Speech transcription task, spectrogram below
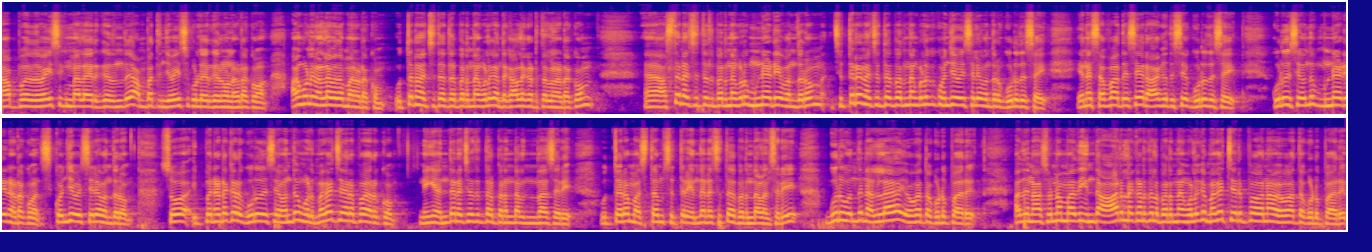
நாற்பது வயசுக்கு மேலே இருக்கிறது வந்து ஐம்பத்தஞ்சு வயசுக்குள்ளே இருக்கிறவங்க நடக்கும். அவங்களுக்கு நல்ல விதமாக நடக்கும். உத்தர நட்சத்திரத்தில் பிறந்தவங்களுக்கு அந்த காலகட்டத்தில் நடக்கும். அஸ்த நட்சத்திரத்தில் பிறந்தவங்களுக்கு முன்னாடியே வந்துடும் சித்திரை நட்சத்திரம் பிறந்தவங்களுக்கு கொஞ்சம் வயசுலேயே வந்துடும் குருதிசை ஏன்னா செவ்வாய் திசை ராகு திசை குரு திசை. குரு வந்து முன்னாடியே நடக்கும். கொஞ்சம் வயசுலேயே வந்துடும் ஸோ இப்போ நடக்கிற குரு திசை வந்து உங்களுக்கு மிகச்சிறப்பாக இருக்கும். நீங்கள் எந்த நட்சத்திரத்தில் பிறந்தாலும் தான் சரி உத்தரம் அஸ்தம் சித்திரை எந்த நட்சத்திரத்தில் பிறந்தாலும் சரி குரு வந்து நல்ல யோகத்தை கொடுப்பாரு. அது நான் சொன்ன மாதிரி இந்த ஆறு லக்கணத்தில் பிறந்தவங்களுக்கு மிகச்சிறப்பான யோகத்தை கொடுப்பாரு.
